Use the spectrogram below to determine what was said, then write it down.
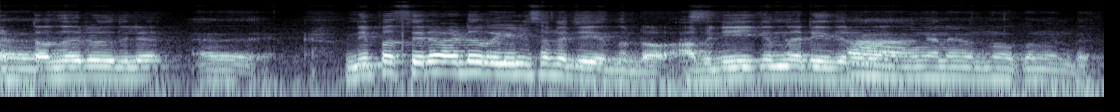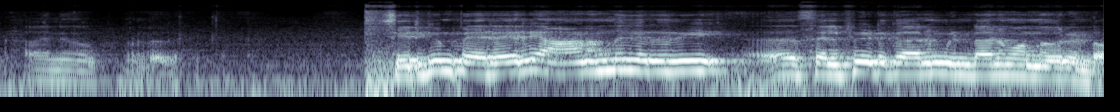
പെട്ടെന്നൊരു ഇതിൽ ഇനിയിപ്പോ സ്ഥിരമായിട്ട് റീൽസ് ഒക്കെ ചെയ്യുന്നുണ്ടോ? അഭിനയിക്കുന്ന രീതിയിൽ അങ്ങനെ നോക്കുന്നുണ്ട്. അങ്ങനെ നോക്കുന്നുണ്ട് ശരിക്കും പെരേരി ആണെന്ന് കരുതി സെൽഫി എടുക്കാനും മിണ്ടാനും വന്നവരുണ്ടോ?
